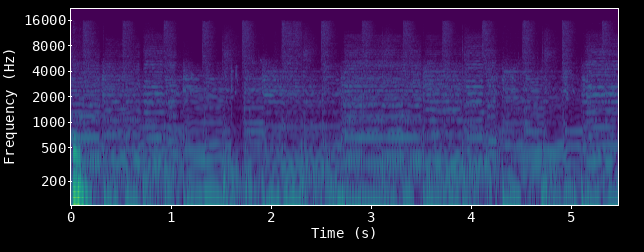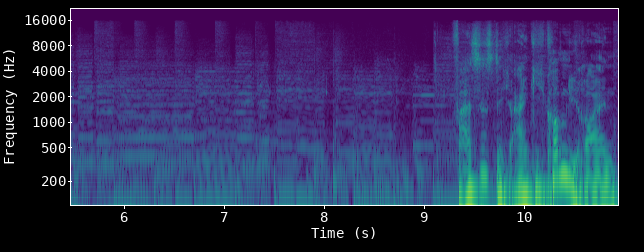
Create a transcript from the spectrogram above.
Oh. Weiß es nicht. Eigentlich kommen die rein.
